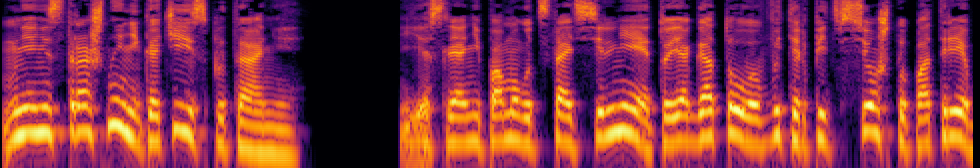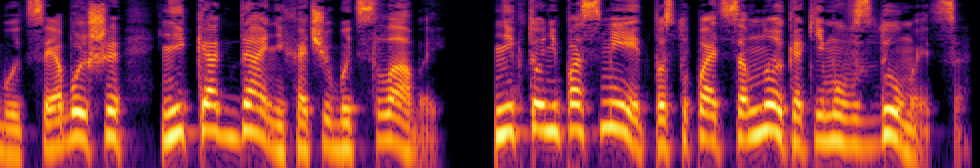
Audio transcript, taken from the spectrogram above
Мне не страшны никакие испытания. Если они помогут стать сильнее, то я готова вытерпеть все, что потребуется. Я больше никогда не хочу быть слабой. Никто не посмеет поступать со мной, как ему вздумается.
